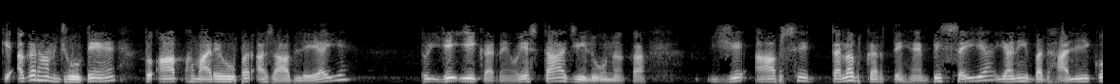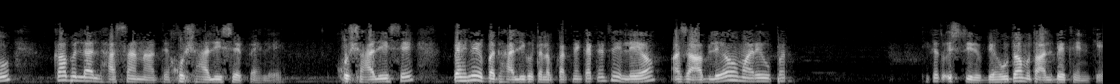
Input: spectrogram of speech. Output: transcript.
کہ اگر ہم جھوٹے ہیں تو آپ ہمارے اوپر عذاب لے آئیے۔ تو یہ یہ کر رہے ہو یہ جیلون کا یہ آپ سے طلب کرتے ہیں۔ بس سیاح یعنی بدحالی کو قبل الحسن آتے خوشحالی سے پہلے۔ خوشحالی سے پہلے بدحالی کو طلب کرتے ہیں۔ کہتے تھے لے آؤ، عذاب لے آؤ ہمارے اوپر۔ ٹھیک ہے، تو اس طرح بےحدہ مطالبے تھے ان کے۔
